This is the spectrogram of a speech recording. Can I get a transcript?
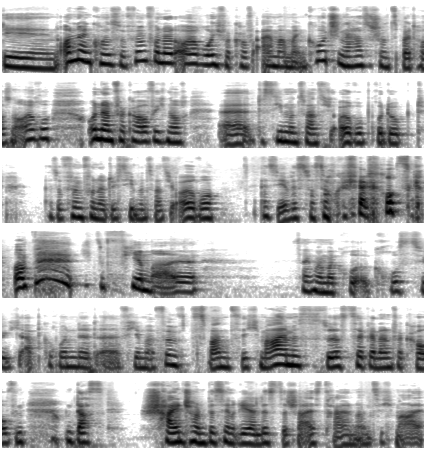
den Online-Kurs für 500 Euro, ich verkaufe einmal mein Coaching, dann hast du schon 2000 Euro und dann verkaufe ich noch äh, das 27-Euro-Produkt, also 500 durch 27 Euro. Also ihr wisst, was da ungefähr rauskommt. Viermal sagen wir mal großzügig abgerundet, äh, 4 mal 5, 20 Mal müsstest du das circa dann verkaufen. Und das scheint schon ein bisschen realistischer als 93 Mal,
